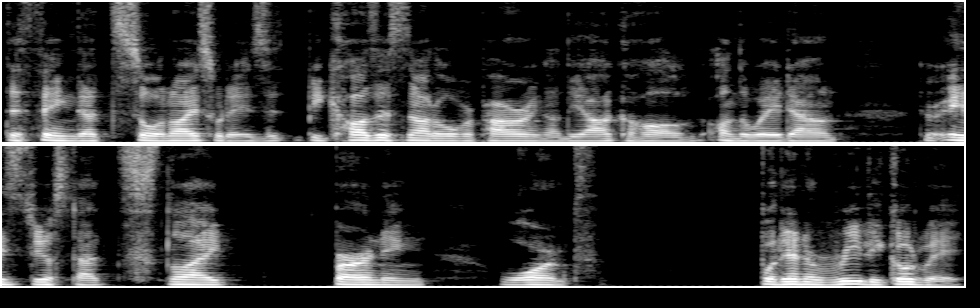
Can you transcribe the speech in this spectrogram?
the thing that's so nice with it is because it's not overpowering on the alcohol on the way down. There is just that slight burning warmth, but in a really good way.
